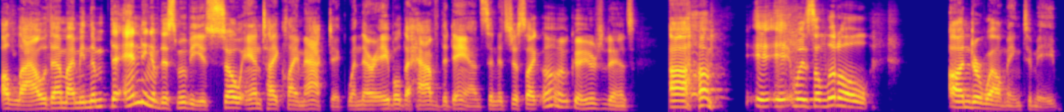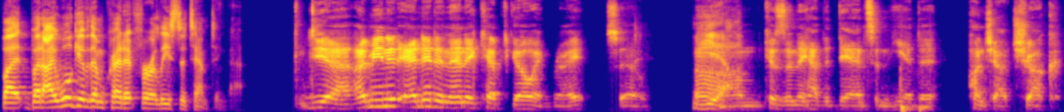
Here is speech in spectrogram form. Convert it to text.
allow them. I mean, the, the ending of this movie is so anticlimactic when they're able to have the dance, and it's just like, oh, okay, here's the dance. Um, it, it was a little underwhelming to me, but but I will give them credit for at least attempting that. Yeah, I mean, it ended and then it kept going, right? So um, yeah, because then they had the dance and he had to punch out Chuck.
